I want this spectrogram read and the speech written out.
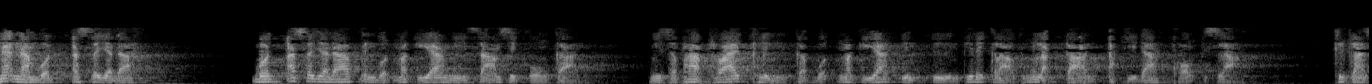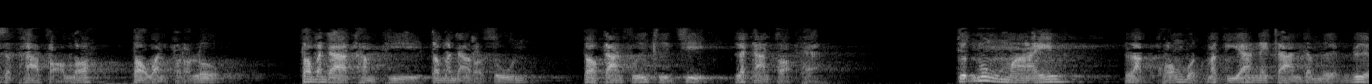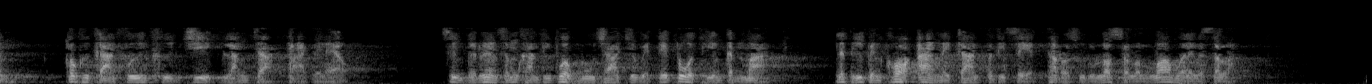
แนะนำบทอัสยดา บทอัสยดาเป็นบทมักกิยามีสามสิบองค์การ มีสภาพคล้ายคลึงกับบทมักกิยาอื่น ๆ ที่ได้กล่าวถึงหลักการอักีดะของอิสลาม คือการศรัทธาต่อลอต่อวันปรโลก ต่อบรรดาคำพีต่อบรรดารอซูล ต่อการฟื้นคืนชีพและการตอบแทน จุดมุ่งหมายหลักของบทมักกิยาในการดำเนินเรื่อง ก็คือการฟื้นคืนชีพหลังจากตายไปแล้ว ซึ่งเป็นเรื่องสำคัญที่พวกบูชาเจเวตได้โต้เถียงกันมาก และถือเป็นข้ออ้างในการปฏิเสธท่านรอสูลุลลอฮ์สัลลัลลอฮุอะลัยวะสัลลัม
